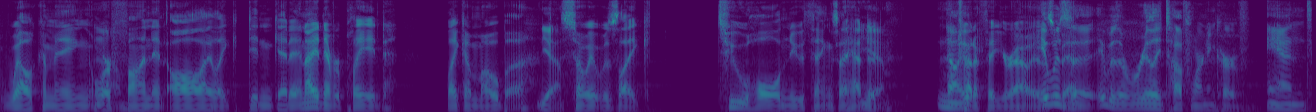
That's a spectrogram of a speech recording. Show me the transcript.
welcoming or No. fun at all. I like didn't get it. And I had never played like a MOBA. yeah, So it was like two whole new things I had to. No, try it, to figure out. it was bad. a it was a really tough learning curve and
